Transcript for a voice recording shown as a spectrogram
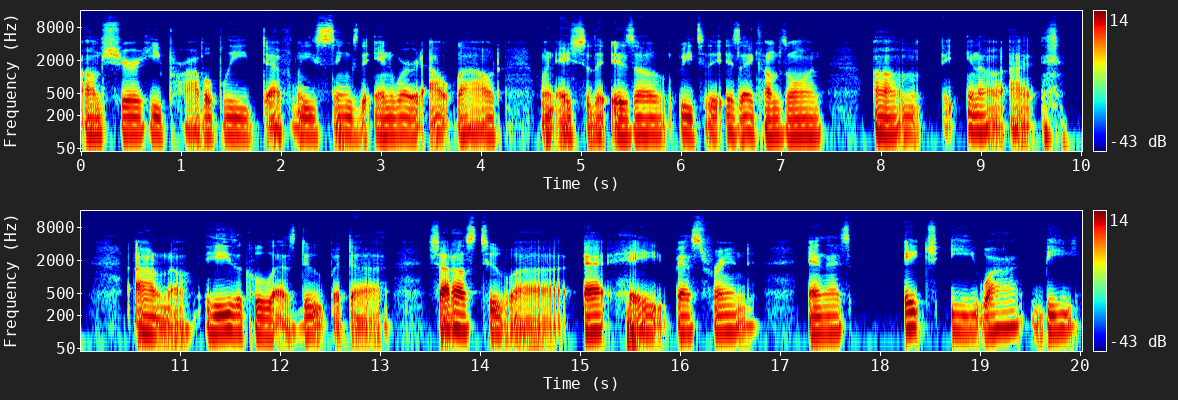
I'm sure he probably definitely sings the N word out loud when H to the Izzo, B to the Izzy comes on. Um, you know, I I don't know. He's a cool ass dude. But uh shout outs to uh at Hey Best Friend and that's H E Y B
